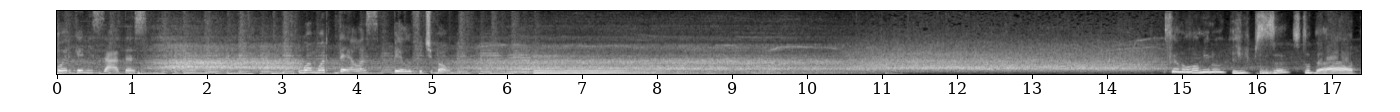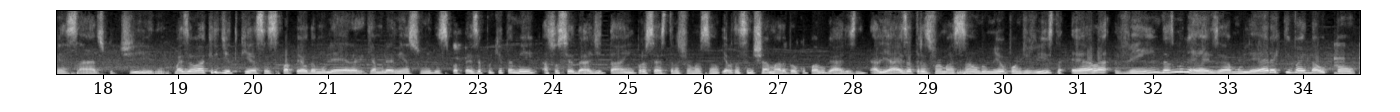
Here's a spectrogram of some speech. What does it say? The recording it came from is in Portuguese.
Organizadas. O amor delas pelo futebol. Fenômeno que a gente precisa estudar, pensar, discutir. Né? Mas eu acredito que esse papel da mulher, que a mulher vem assumindo esses papéis, é porque também a sociedade está em processo de transformação e ela está sendo chamada para ocupar lugares. Né? Aliás, a transformação, do meu ponto de vista, ela vem das mulheres. A mulher é que vai dar o tom.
